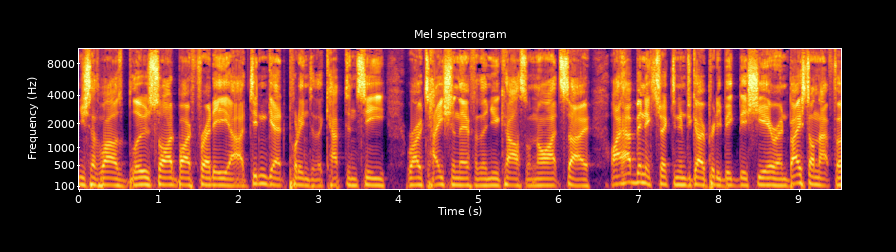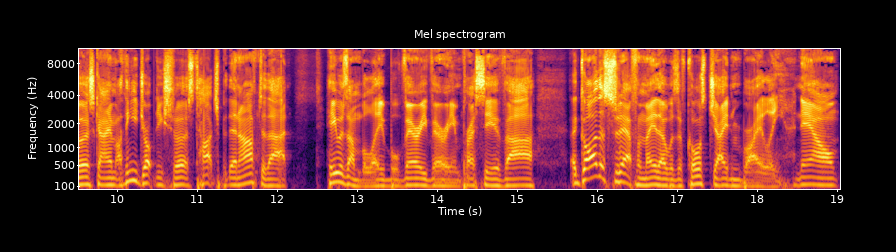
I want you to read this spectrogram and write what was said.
New South Wales Blues side by Freddie. Uh, didn't get put into the captaincy rotation there for the Newcastle Knights. So I have been expecting him to go pretty big this year. And based on that first game, I think he dropped his first touch. But then after that, he was unbelievable. Very, very impressive. Uh, a guy that stood out for me, though, was, of course, Jayden Brailey. Now,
